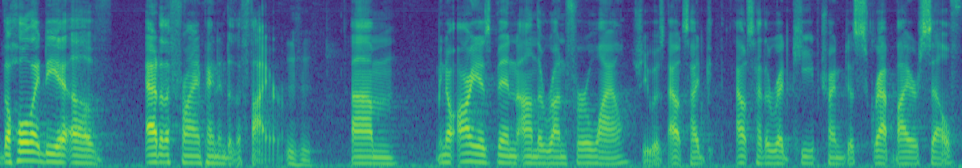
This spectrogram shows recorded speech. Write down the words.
the whole idea of out of the frying pan into the fire. Mm-hmm. Um, you know, Arya's been on the run for a while. She was outside outside the Red Keep, trying to just scrap by herself.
